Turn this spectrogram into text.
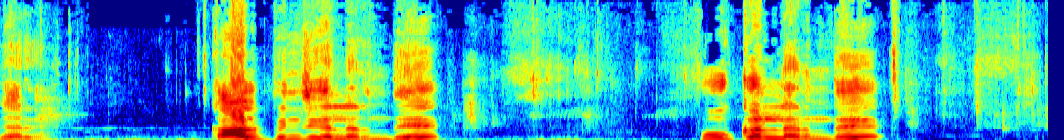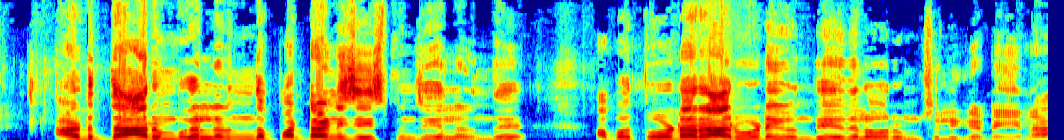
பாருங்க கால் பிஞ்சுகள்லேருந்து பூக்கள்லேருந்து அடுத்த அரும்புகள்லேருந்து இந்த பட்டாணி சைஸ் பிஞ்சுகள்லேருந்து அப்போ தொடர் அறுவடை வந்து எதில் வரும்னு சொல்லி கேட்டிங்கன்னா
